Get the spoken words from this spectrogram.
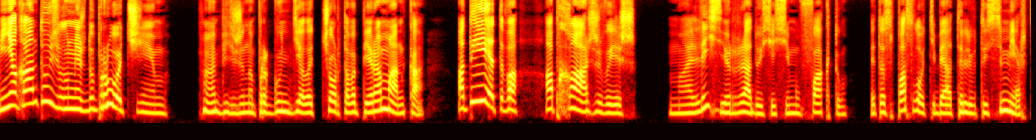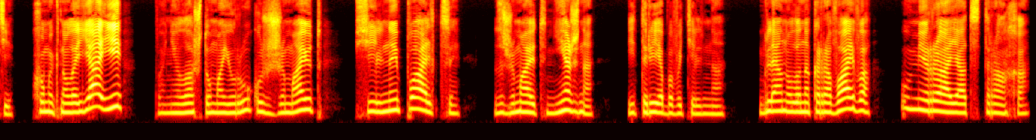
«Меня контузило, между прочим!» Обиженно прогундела чертова пироманка. А ты этого обхаживаешь. Молись и радуйся сему факту. Это спасло тебя от лютой смерти. Хмыкнула я и поняла, что мою руку сжимают сильные пальцы. Сжимают нежно и требовательно. Глянула на Караваева, умирая от страха.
